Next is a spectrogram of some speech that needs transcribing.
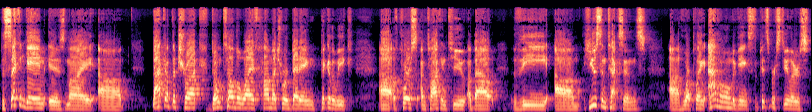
The second game is my uh, back up the truck. Don't tell the wife how much we're betting. Pick of the week. Uh, of course, I'm talking to you about the um, Houston Texans, uh, who are playing at home against the Pittsburgh Steelers,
